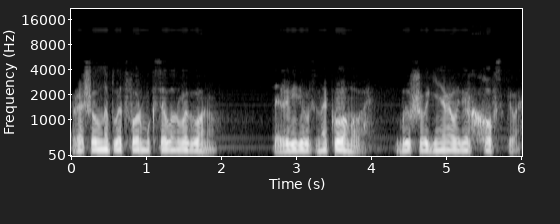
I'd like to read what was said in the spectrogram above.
Прошел на платформу к салон-вагону. Даже видел знакомого, бывшего генерала Верховского.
